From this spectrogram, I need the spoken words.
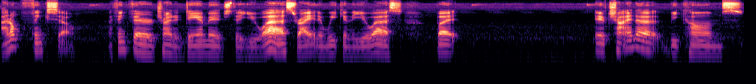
I don't think so. I think they're trying to damage the U.S., right, and weaken the U.S. But if China becomes,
